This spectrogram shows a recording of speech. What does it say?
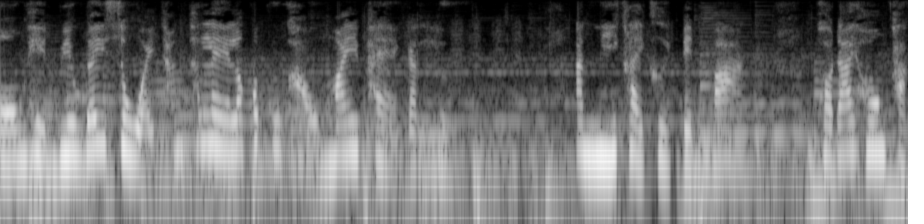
มองเห็นวิวได้สวยทั้งทะเลแล้วก็ภูเขาไม่แพ้กันเลย อันนี้ใครเคยเป็นบ้าง พอได้ห้องพัก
